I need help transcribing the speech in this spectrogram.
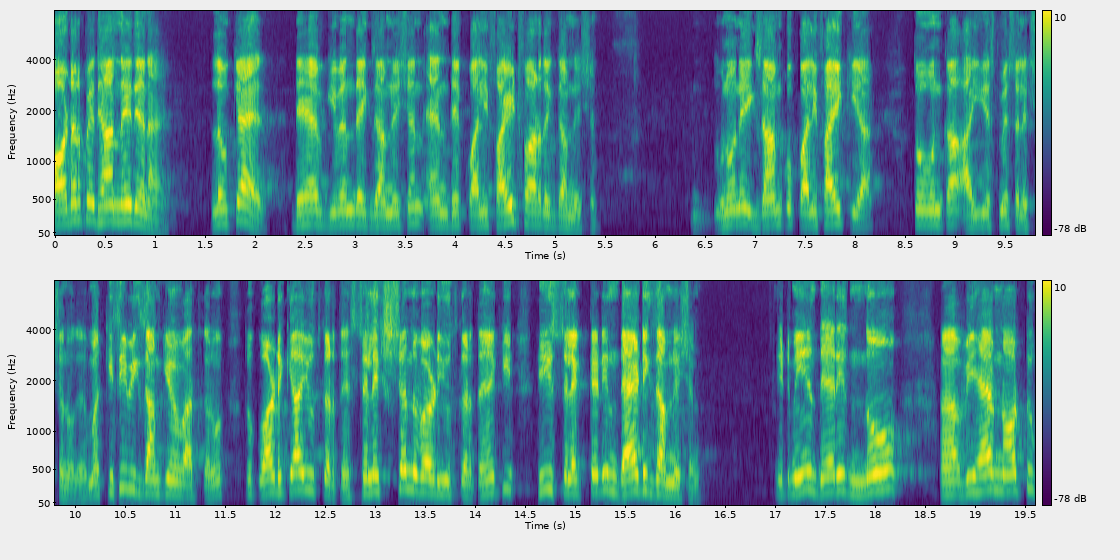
ऑर्डर पे ध्यान नहीं देना है। मतलब क्या है? They have given the examination and they qualified for the examination उन्होंने एग्ज़ाम को क्वालिफाई किया तो उनका आई में सिलेक्शन हो गया। मैं किसी भी एग्ज़ाम की मैं बात करूँ तो वर्ड क्या यूज़ करते हैं? सिलेक्शन वर्ड यूज़ करते हैं कि he is selected in that examination it mean there is no we have not to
